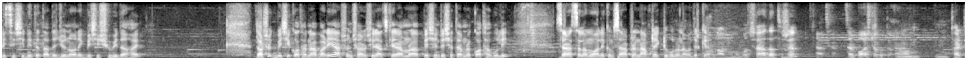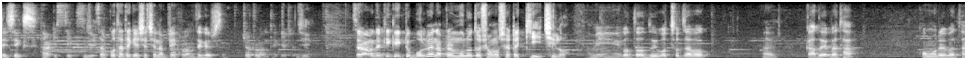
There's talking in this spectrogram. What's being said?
ডিসিশন নিতে তাদের জন্য অনেক বেশি সুবিধা হয়। দর্শক বেশি কথা না বাড়িয়ে আসুন সরাসরি আজকের আমরা পেশেন্টের সাথে আমরা কথা বলি। স্যার আসসালামু আলাইকুম। স্যার আপনার নামটা একটু বলুন আমাদেরকে। আমার নাম মোহাম্মদ শাহাদাত হোসেন। আচ্ছা স্যার বয়সটা কত থার্টি সিক্স থার্টি সিক্স জি। স্যার কোথা থেকে এসেছেন আপনি? চট্টগ্রাম থেকে এসছে। চট্টগ্রাম থেকে এসেছেন। জি। স্যার আমাদেরকে কি একটু বলবেন আপনার মূলত সমস্যাটা কি ছিল? আমি গত দুই বছর যাব কাঁধে ব্যথা কোমরে ব্যথা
